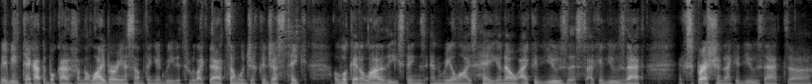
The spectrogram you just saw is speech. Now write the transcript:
maybe take out the book out from the library or something and read it through like that. Someone just, could just take a look at a lot of these things and realize, hey, you know, I could use this. I could use that expression. I could use that, uh,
